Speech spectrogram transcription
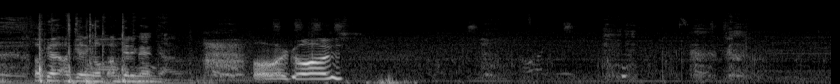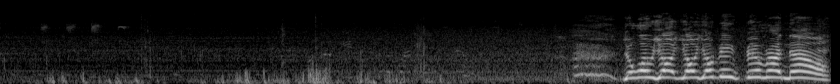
Okay, I'm getting off. I'm getting off. Oh my gosh. Yo, whoa, yo, yo, you're being filmed right now.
